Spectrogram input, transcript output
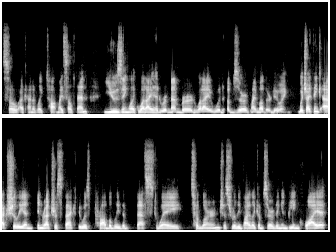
So I kind of like taught myself then using like what I had remembered, what I would observe my mother doing, which I think actually, in, in retrospect, it was probably the best way to learn just really by like observing and being quiet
